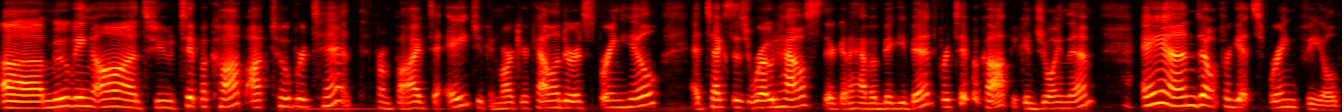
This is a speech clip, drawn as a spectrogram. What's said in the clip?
Uh, moving on to Tip a Cop, October 10th from 5 to 8. You can mark your calendar at Spring Hill at Texas Roadhouse. They're going to have a big event for Tip a Cop. You can join them. And don't forget Springfield.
